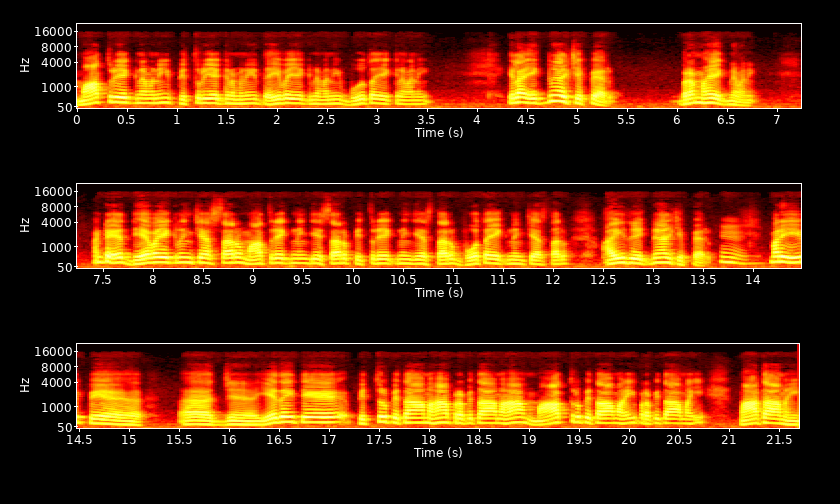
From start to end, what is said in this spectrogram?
మాతృయజ్ఞమని పితృయజ్ఞమని దైవయజ్ఞమని భూతయజ్ఞమని ఇలా యజ్ఞాలు చెప్పారు. బ్రహ్మయజ్ఞమని. అంటే దేవయజ్ఞం చేస్తారు మాతృయజ్ఞం చేస్తారు పితృయజ్ఞం చేస్తారు భూతయజ్ఞం చేస్తారు. ఐదు యజ్ఞాలు చెప్పారు. మరి ఏదైతే పితృపితామహ ప్రపితామహ మాతృపితామహి ప్రపితామహి మాతామహి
